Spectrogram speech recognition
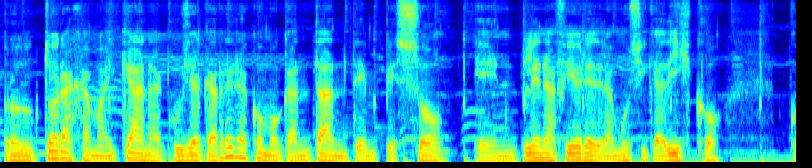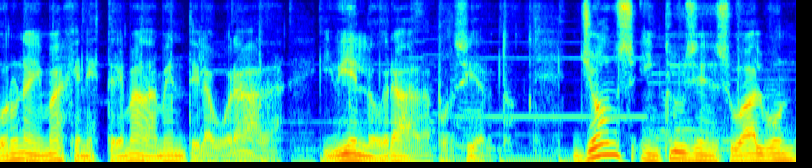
productora jamaicana cuya carrera como cantante empezó en plena fiebre de la música disco, con una imagen extremadamente elaborada y bien lograda, por cierto. Jones incluye en su álbum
